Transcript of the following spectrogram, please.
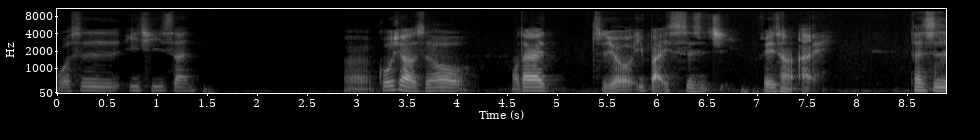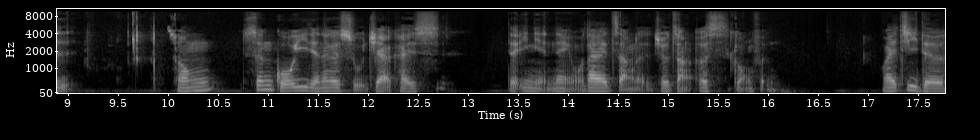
我是一七三，呃，国小的时候我大概只有一百四十几，非常矮。但是从升国一的那个暑假开始的一年内，我大概长了就长二十公分。我还记得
